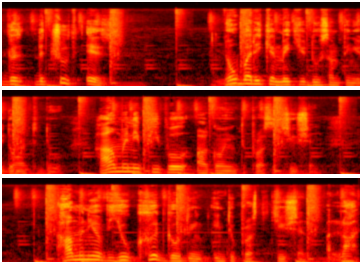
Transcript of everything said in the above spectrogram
because the truth is nobody can make you do something you don't want to do how many people are going to prostitution? How many of you could go to, into prostitution? A lot.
